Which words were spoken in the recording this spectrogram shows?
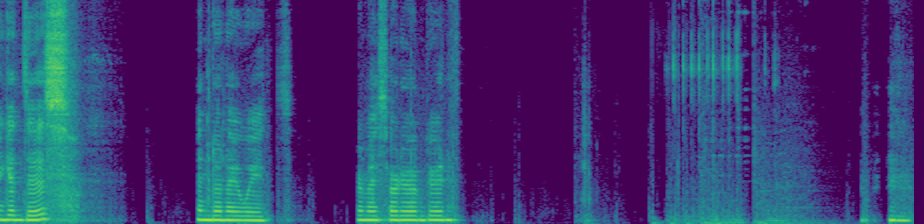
I get this. And then I wait for my starter upgrade. Enemies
